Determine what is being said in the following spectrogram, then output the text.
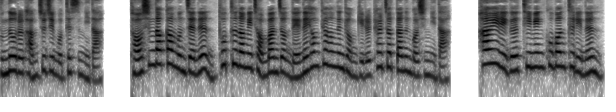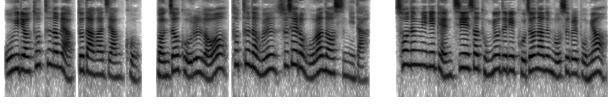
분노를 감추지 못했습니다. 더 심각한 문제는 토트넘이 전반전 내내 형편없는 경기를 펼쳤다는 것입니다. 하위 리그 팀인 코번트리는 오히려 토트넘에 압도당하지 않고 먼저 골을 넣어 토트넘을 수세로 몰아넣었습니다. 손흥민이 벤치에서 동료들이 고전하는 모습을 보며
